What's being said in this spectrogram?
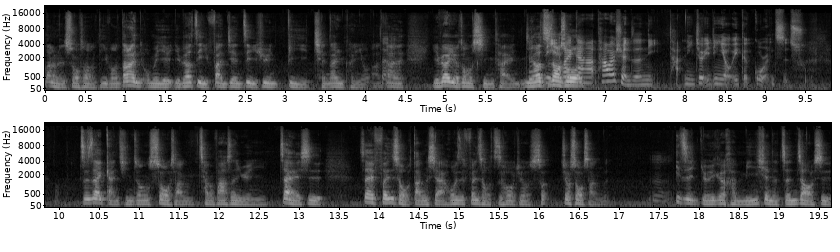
让人受伤的地方。当然，我们也也不要自己犯贱，自己去比前男女朋友啊。对当然，也不要有这种心态。你要知道说他，他会选择你，他你就一定有一个过人之处。这是在感情中受伤常发生的原因。再来是在分手当下，或是分手之后就受就受伤的。嗯，一直有一个很明显的征兆是，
